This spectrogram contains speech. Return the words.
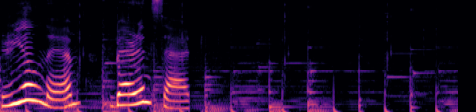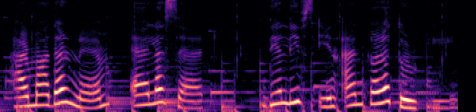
Real name Beren Saat. Her mother name Ayla Saat. They lives in Ankara, Turkey.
